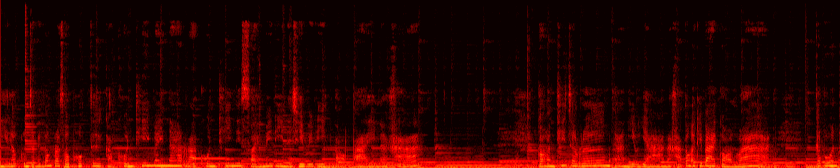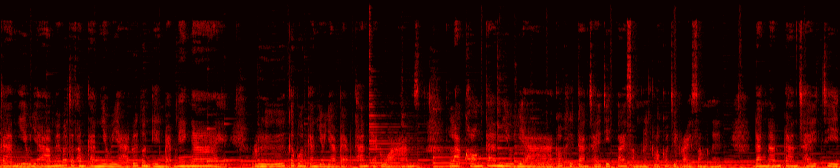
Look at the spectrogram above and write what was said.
นี้ แล้วคุณจะไม่ต้องประสบพบเจอกับคนที่ไม่น่ารักคนที่นิสัยไม่ดีในชีวิตอีกต่อไปนะคะก่อนที่จะเริ่มการเยียวยานะคะ ต้องอธิบายก่อนว่า ระบวนการเยียวยาไม่ว่าจะทำการเยียวยาด้วยตนเองแบบง่าย ๆ หรือกระบวนการเยียวยาแบบขั้นแอดวานซ์หลักของการเยียวยาก็คือการใช้จิตใต้สำนึกแล้วก็จิตไร้สำนึก ดังนั้นการใช้จิต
